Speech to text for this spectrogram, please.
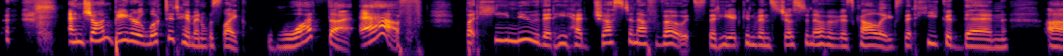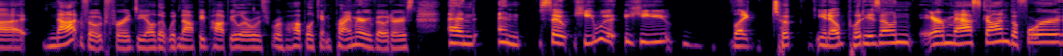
and John Boehner looked at him and was like, What the F? But he knew that he had just enough votes that he had convinced just enough of his colleagues that he could then uh, not vote for a deal that would not be popular with republican primary voters. And and so he would he like took you know put his own air mask on before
